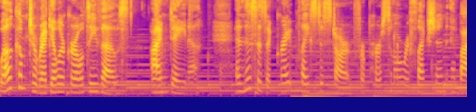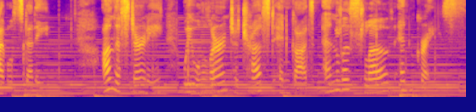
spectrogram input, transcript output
Welcome to Regular Girl Devos. I'm Dana, and this is a great place to start for personal reflection and Bible study. On this journey, we will learn to trust in God's endless love and grace.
